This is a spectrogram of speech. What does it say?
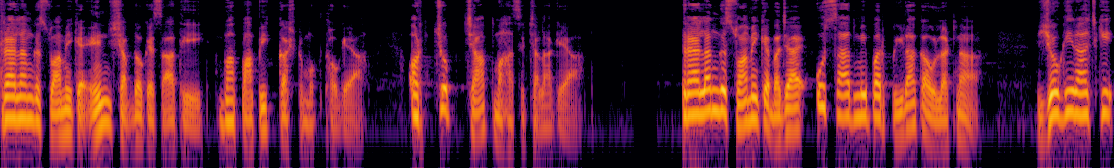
त्रैलंग स्वामी के इन शब्दों के साथ ही वह पापी कष्ट मुक्त हो गया और चुपचाप वहाँ से चला गया। त्रैलंग स्वामी के बजाय उस आदमी पर पीड़ा का उलटना योगीराज की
